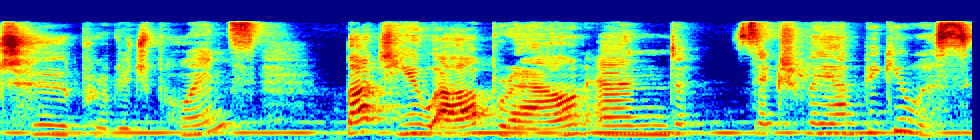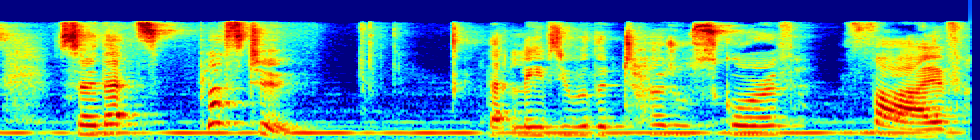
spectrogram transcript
two privilege points, but you are brown and sexually ambiguous. So that's plus two. That leaves you with a total score of five.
